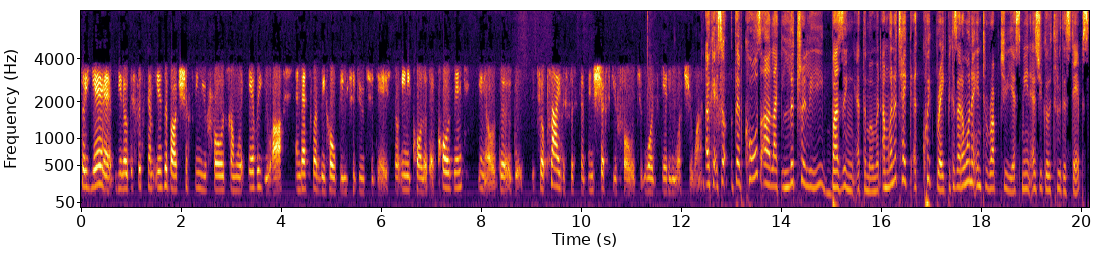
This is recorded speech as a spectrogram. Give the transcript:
So yeah, you know, the system is about shifting you forward from wherever you are, and that's what we're hoping to do today. So any caller that calls in, you know, the, the to apply the system and shift you forward towards getting what you want. Okay, so the calls are like literally buzzing at the moment. I'm going to take a quick break because I don't want to interrupt you, Yasmeen, as you go through the steps.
